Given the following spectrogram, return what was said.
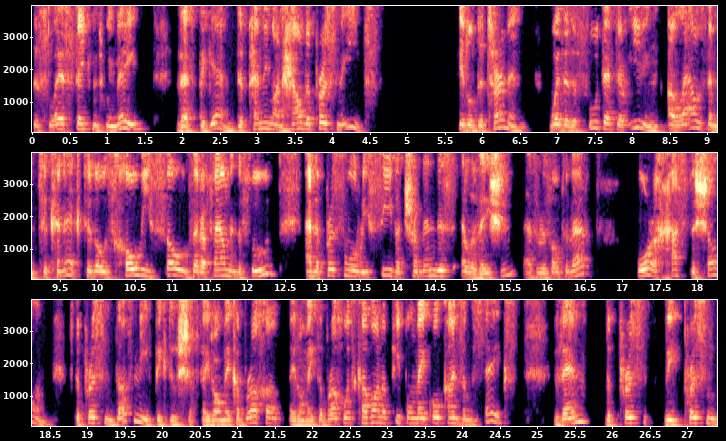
This last statement we made that again, depending on how the person eats, it'll determine whether the food that they're eating allows them to connect to those holy souls that are found in the food, and the person will receive a tremendous elevation as a result of that, or a chas v'shalom. If the person doesn't eat bigdusha, if they don't make a bracha, they don't make the bracha with kavana, people make all kinds of mistakes, then the person the person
